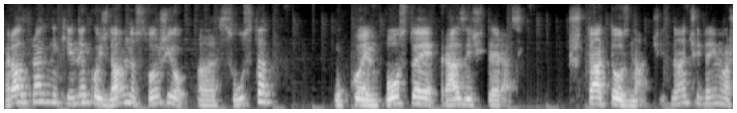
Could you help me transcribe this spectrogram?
Ralf Ragnik je nekoć davno složio sustav u kojem postoje različite razine. Šta to znači? Znači da imaš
